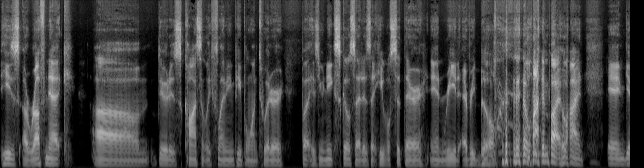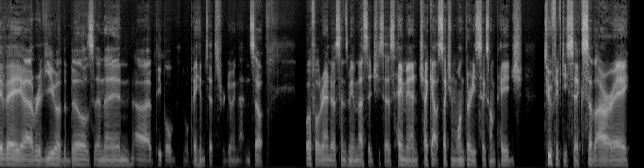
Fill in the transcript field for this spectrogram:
he's a roughneck. Um, dude is constantly flaming people on Twitter. But his unique skill set is that he will sit there and read every bill line by line. and give a uh, review of the bills, and then uh, people will pay him tips for doing that. And so, Oilfield Rando sends me a message. He says, "Hey man, check out section 136 on page 256 of the IRA."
